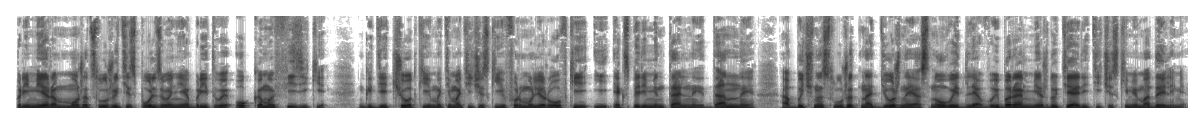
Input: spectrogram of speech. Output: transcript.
Примером может служить использование бритвы Оккама в физике, где четкие математические формулировки и экспериментальные данные обычно служат надежной основой для выбора между теоретическими моделями.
